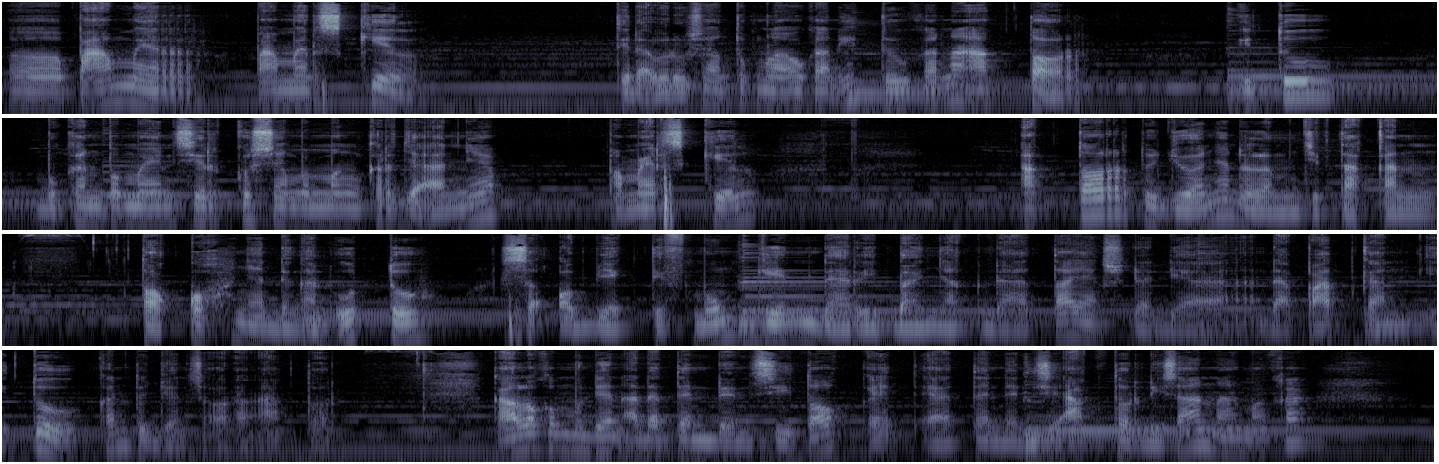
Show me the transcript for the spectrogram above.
uh, pamer pamer skill. Tidak berusaha untuk melakukan itu karena aktor itu bukan pemain sirkus yang memang kerjaannya pamer skill. Aktor tujuannya adalah menciptakan tokohnya dengan utuh seobjektif mungkin dari banyak data yang sudah dia dapatkan. Itu kan tujuan seorang aktor kalau kemudian ada tendensi tok eh, eh, tendensi aktor di sana maka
